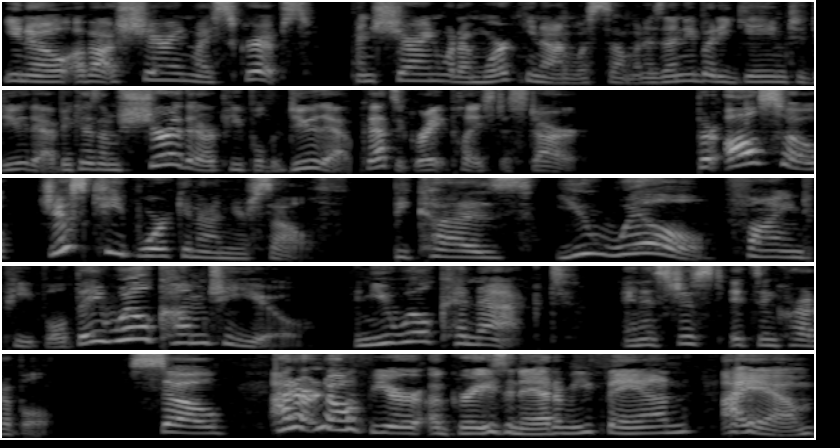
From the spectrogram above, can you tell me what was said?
you know, about sharing my scripts and sharing what I'm working on with someone. Is anybody game to do that? Because I'm sure there are people to do that. That's a great place to start. But also, just keep working on yourself because you will find people. They will come to you and you will connect and it's just, it's incredible. So I don't know if you're a Grey's Anatomy fan. I am.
